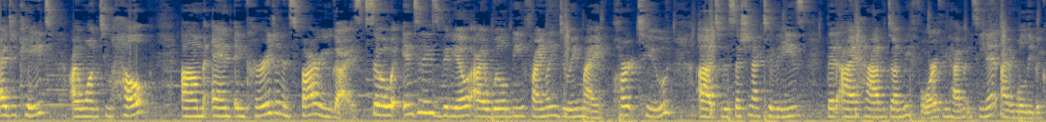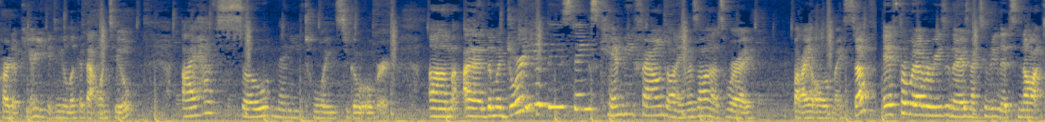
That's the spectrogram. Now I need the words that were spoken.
educate, I want to help, um, and encourage and inspire you guys. So in today's video, I will be finally doing my part two uh, to the session activities that I have done before. If you haven't seen it, I will leave a card up here. You can take a look at that one too. I have so many toys to go over. Um, I, the majority of these things can be found on Amazon. That's where I buy all of my stuff. If for whatever reason there is an activity that's not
